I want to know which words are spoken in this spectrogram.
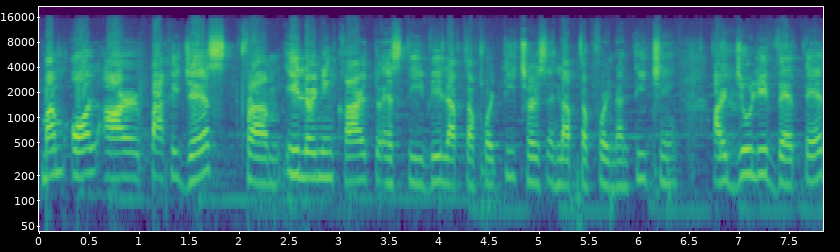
Ma'am, all our packages from e-learning card to STV, laptop for teachers and laptop for non-teaching are duly vetted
